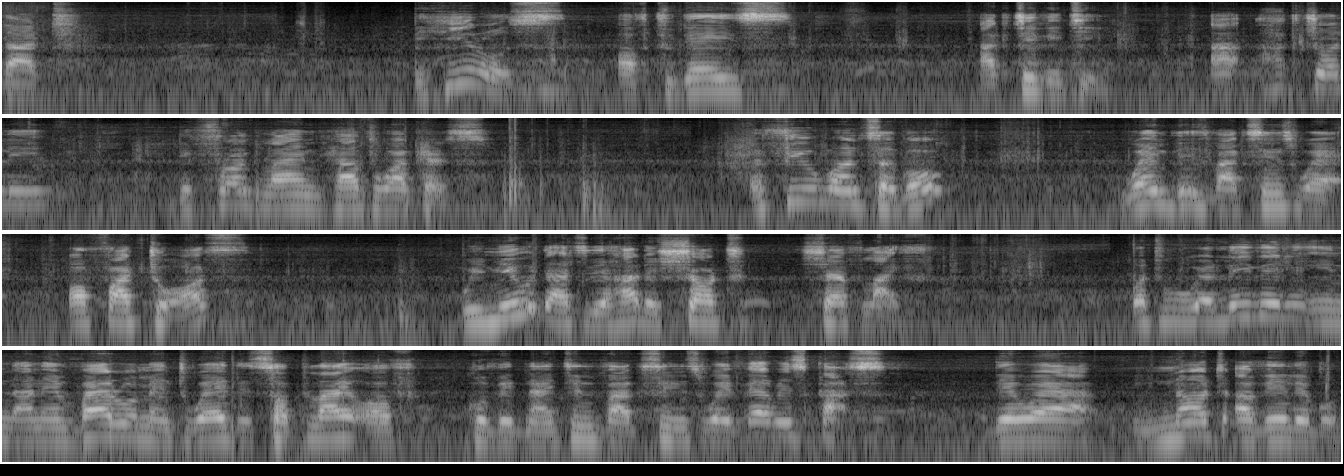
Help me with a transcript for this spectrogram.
that the heroes of today's activity are actually the frontline health workers. A few months ago, when these vaccines were offered to us, we knew that they had a short shelf life. But we were living in an environment where the supply of COVID 19 vaccines were very scarce. They were not available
